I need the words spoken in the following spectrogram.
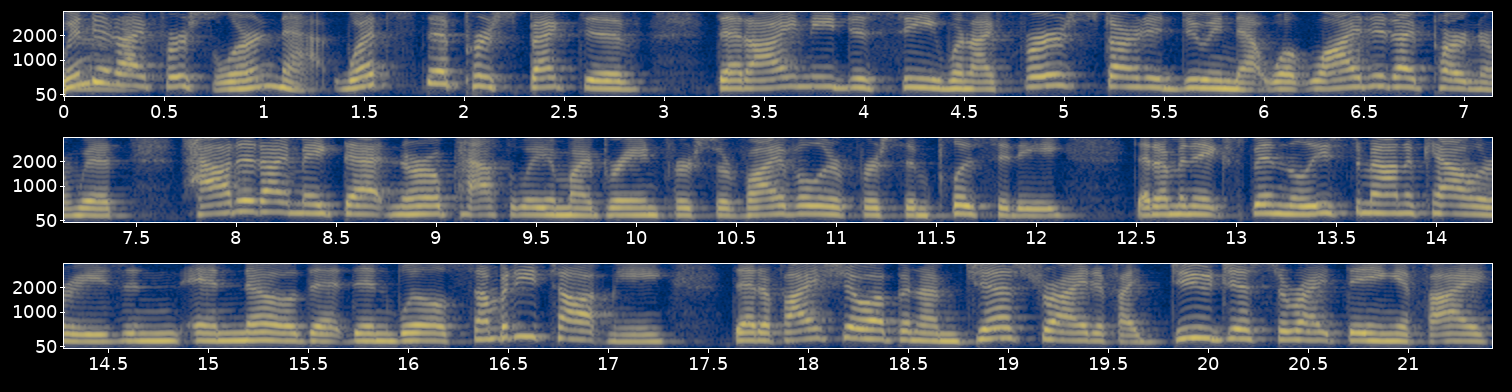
When did I first learn that? What's the perspective that I need to see when I first started doing that? What lie did I partner with? How did I make that neural pathway in my brain for survival or for simplicity? That I'm going to expend the least amount of calories and, and know that then, will somebody taught me that if I show up and I'm just right, if I do just the right thing, if I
